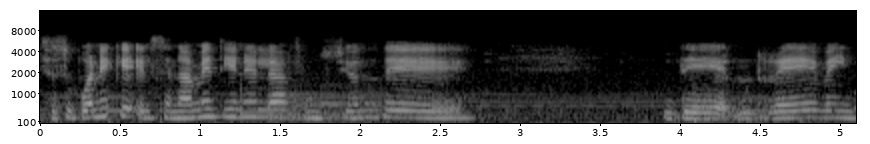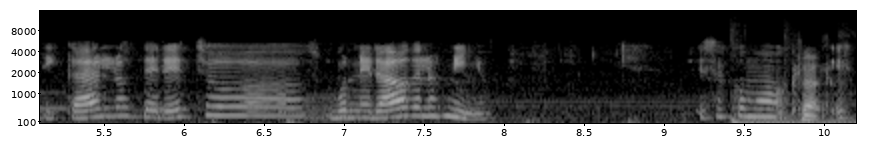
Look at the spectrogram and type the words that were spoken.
se supone que el Sename tiene la función de de reivindicar los derechos vulnerados de los niños. Eso es como Claro. es-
